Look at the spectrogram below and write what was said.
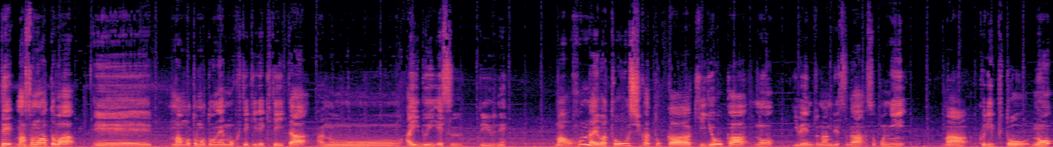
で、まあその後は、えー、まあもともとね、目的で来ていた、あのー、IVS っていうね、まあ本来は投資家とか起業家のイベントなんですが、そこに、まあクリプトの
